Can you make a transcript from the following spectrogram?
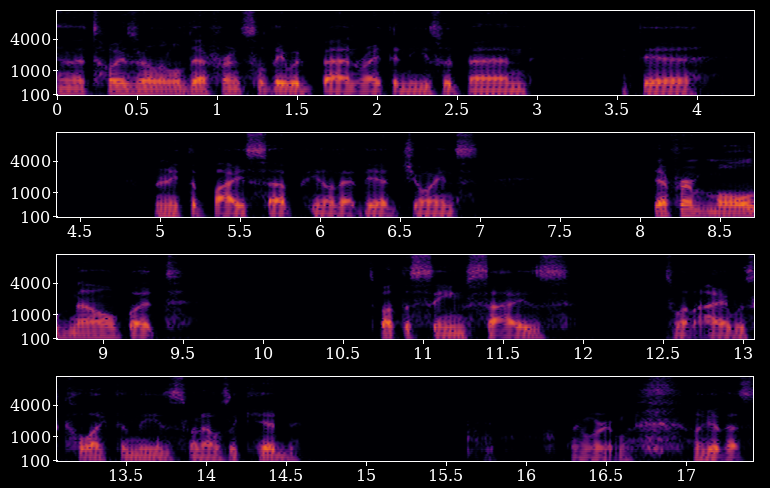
And the toys are a little different, so they would bend, right? The knees would bend, the underneath the bicep, you know, that they had joints. Different mold now, but it's about the same size as when I was collecting these when I was a kid. I mean, we're, look at this.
